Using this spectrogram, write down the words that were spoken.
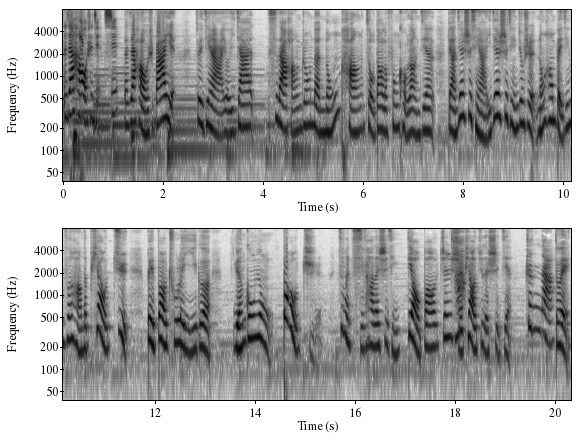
大家好，我是减七。大家好，我是八爷。最近啊，有一家四大行中的农行走到了风口浪尖。两件事情啊，一件事情就是农行北京分行的票据被爆出了一个员工用报纸这么奇葩的事情调包真实票据的事件。真的？对，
